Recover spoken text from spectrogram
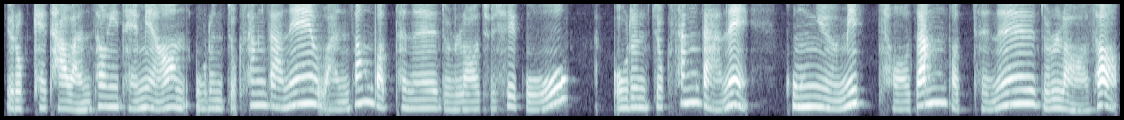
이렇게 다 완성이 되면 오른쪽 상단에 완성 버튼을 눌러 주시고 오른쪽 상단에 공유 및 저장 버튼을 눌러서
